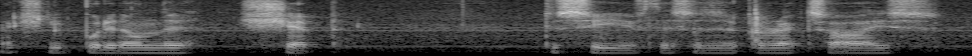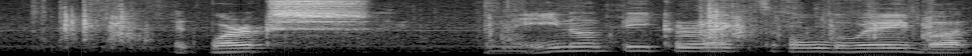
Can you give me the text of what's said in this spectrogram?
actually put it on the ship to see if this is a correct size. It works. May not be correct all the way but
